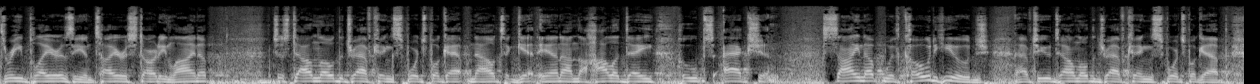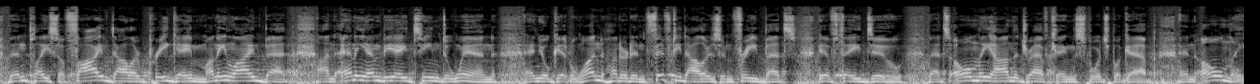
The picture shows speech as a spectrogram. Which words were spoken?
three players, the entire starting lineup. Just download the DraftKings Sportsbook app now to get in on the holiday hoops action. Sign up with code HUGE after you download the DraftKings Sportsbook app. Then place a $5 pregame money line bet on any NBA team to win, and you'll get $150 in free bets if they do. That's only on the DraftKings Sportsbook app and only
